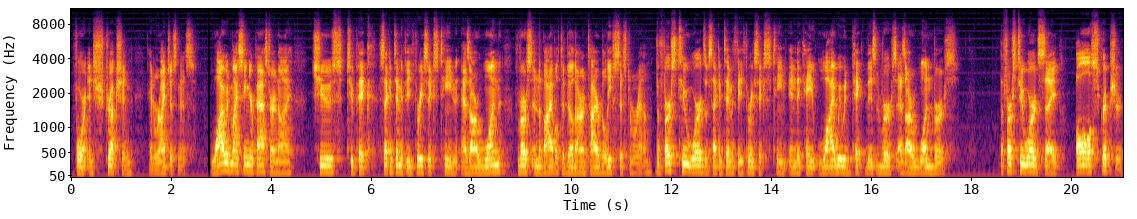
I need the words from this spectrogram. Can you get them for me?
for instruction in righteousness. Why would my senior pastor and I choose to pick 2 Timothy 3:16 as our one verse in the Bible to build our entire belief system around. The first two words of 2 Timothy 3:16 indicate why we would pick this verse as our one verse. The first two words say all scripture.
